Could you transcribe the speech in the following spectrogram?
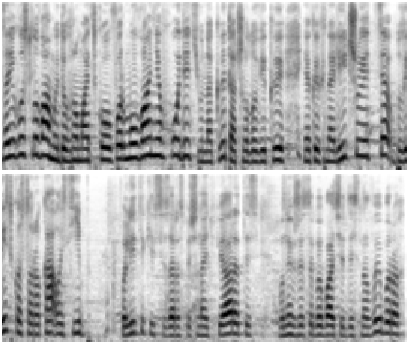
За його словами, до громадського формування входять юнаки та чоловіки, яких налічується близько 40 осіб. Політики всі зараз починають піаритись, вони вже себе бачать десь на виборах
